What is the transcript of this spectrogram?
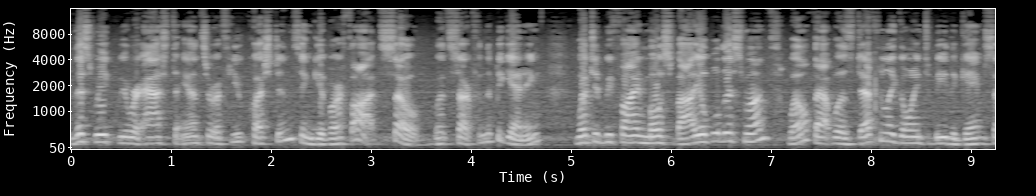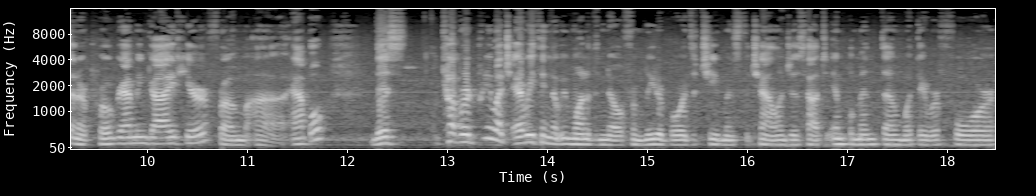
This week we were asked to answer a few questions and give our thoughts. So let's start from the beginning. What did we find most valuable this month? Well, that was definitely going to be the Game Center programming guide here from uh, Apple. This covered pretty much everything that we wanted to know from leaderboards, achievements, the challenges, how to implement them, what they were for,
